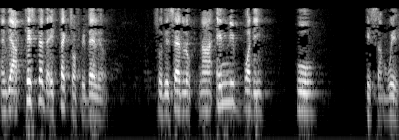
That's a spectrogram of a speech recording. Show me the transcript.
And they have tasted the effects of rebellion. So they said, look, now anybody who is some way,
